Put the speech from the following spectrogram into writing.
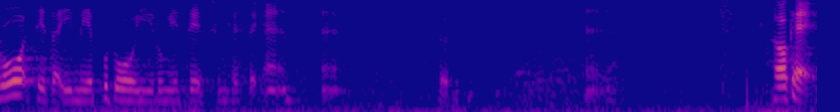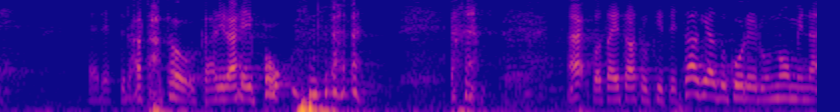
ro tieta i me puto i rungi te tunchestic e e so e ok e re tira tātou kāri rahe pō a, ah, ko tai tātou ki te tāke atu kōreru nōmina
